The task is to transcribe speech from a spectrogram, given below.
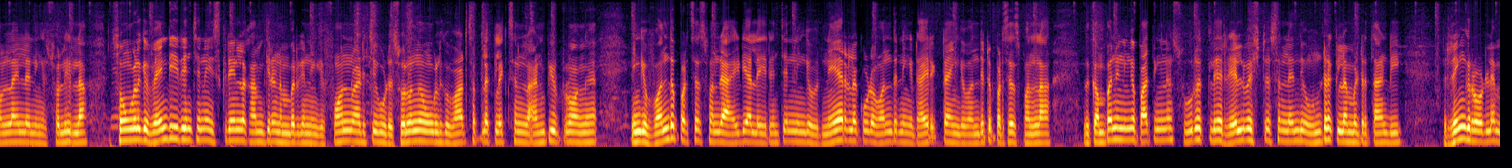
ஆன்லைனில் நீங்கள் சொல்லிடலாம். ஸோ உங்களுக்கு வேண்டி இருந்துச்சுன்னா ஸ்க்ரீனில் காமிக்கிற நம்பருக்கு நீங்கள் ஃபோன் அடித்து கூட சொல்லுங்கள் உங்களுக்கு வாட்ஸ்அப்பில் கலெக்ஷனில் அனுப்பி விட்ருவாங்க இங்கே வந்து பர்ச்சேஸ் பண்ணுற ஐடியாவில் இருந்துச்சுன்னு நீங்கள் ஒரு நேரில் கூட வந்து நீங்கள் டைரெக்டாக இங்கே வந்துட்டு பர்ச்சேஸ் பண்ணலாம். இது கம்பெனி நீங்கள் பார்த்தீங்கன்னா சூரத்தில் ரயில்வே ஸ்டேஷன்லேருந்து ஒன்றரை கிலோமீட்டர் தாண்டி ரிங் ரோட்டில்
